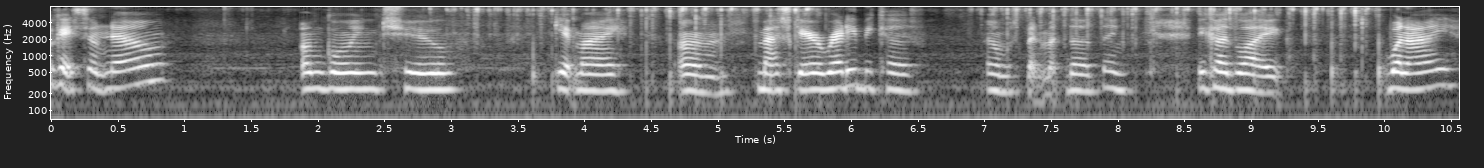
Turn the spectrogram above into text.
Okay, so now I'm going to get my um, mascara ready because I almost spent the thing. Because, like, when I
